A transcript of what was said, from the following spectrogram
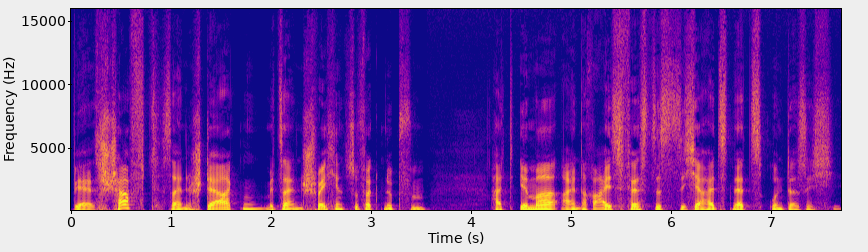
Wer es schafft, seine Stärken mit seinen Schwächen zu verknüpfen, hat immer ein reißfestes Sicherheitsnetz unter sich.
